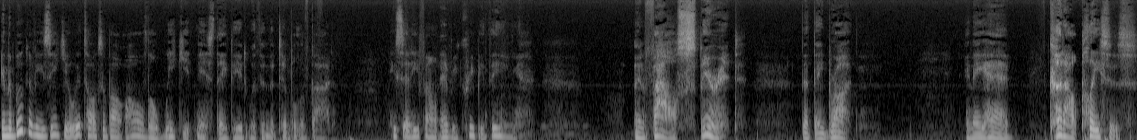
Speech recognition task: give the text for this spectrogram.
in the book of Ezekiel, it talks about all the wickedness they did within the temple of God. He said he found every creepy thing and foul spirit that they brought. And they had cut out places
